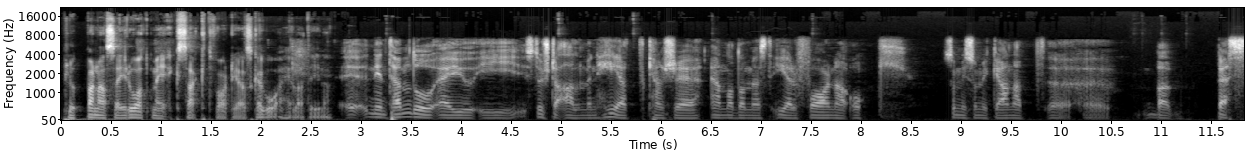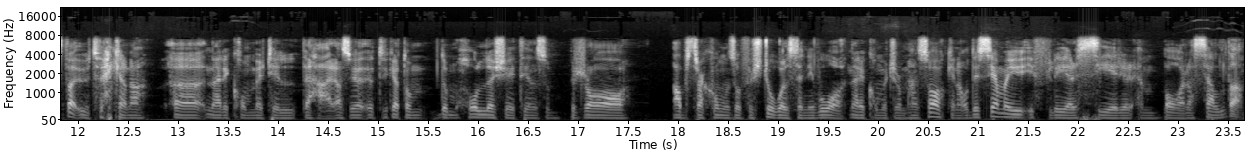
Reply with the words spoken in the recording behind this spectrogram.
plupparna säger åt mig exakt vart jag ska gå hela tiden. Eh, Nintendo är ju i största allmänhet kanske en av de mest erfarna och som i så mycket annat uh, bästa utvecklarna uh, när det kommer till det här. Alltså jag, jag tycker att de, de håller sig till en så bra abstraktions och förståelsenivå när det kommer till de här sakerna och det ser man ju i fler serier än bara Zelda.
